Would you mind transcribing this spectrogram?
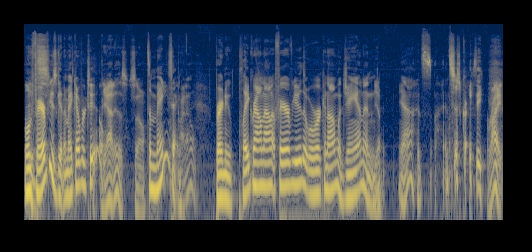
Well, and Fairview's getting a makeover too. yeah, it is. So It's amazing. I know. Brand new playground out at Fairview that we're working on with Jan and Yep. yeah, it's it's just crazy. Right.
